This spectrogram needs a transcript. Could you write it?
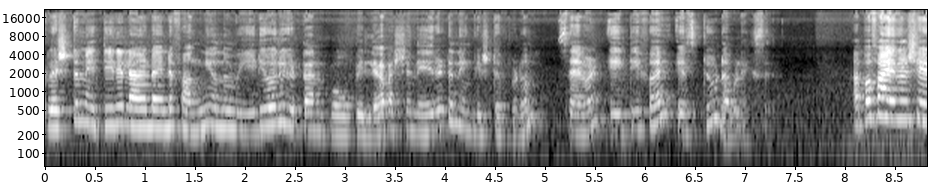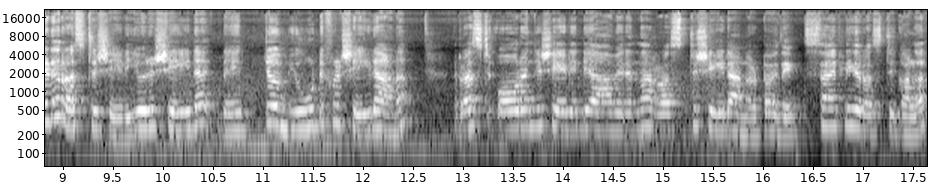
ക്രഷ്ഡ് മെറ്റീരിയൽ ആയതുകൊണ്ട് അതിന്റെ ഭംഗിയൊന്നും വീഡിയോയിൽ കിട്ടാൻ പോപ്പില്ല. പക്ഷെ നേരിട്ട് നിങ്ങൾക്ക് ഇഷ്ടപ്പെടും seven eighty five S to double X അപ്പോൾ ഫൈനൽ ഷെയ്ഡ് റസ്റ്റ് ഷെയ്ഡ് ഈ ഒരു ഷെയ്ഡ് ഏറ്റവും ബ്യൂട്ടിഫുൾ ഷെയ്ഡാണ് റസ്റ്റ് ഓറഞ്ച് ഷെയ്ഡിന്റെ ആ വരുന്ന റസ്റ്റ് ഷെയ്ഡാണ് കേട്ടോ. ഇത് എക്സാക്ട്ലി റസ്റ്റ് കളർ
